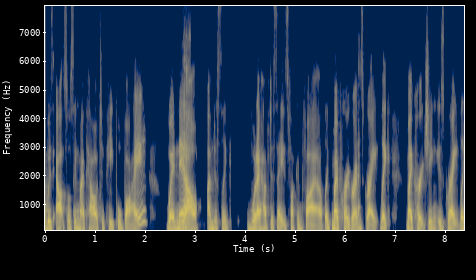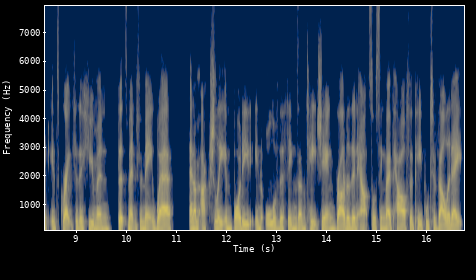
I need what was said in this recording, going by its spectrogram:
was outsourcing my power to people buying. Where now yeah. I'm just like, what I have to say is fucking fire. Like my program's great. Like my coaching is great. Like it's great for the human that's meant for me. Where and I'm actually embodied in all of the things I'm teaching rather than outsourcing my power for people to validate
